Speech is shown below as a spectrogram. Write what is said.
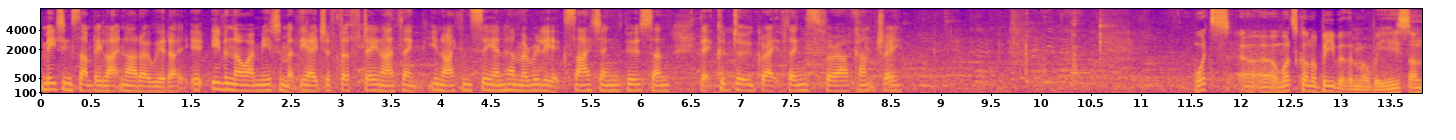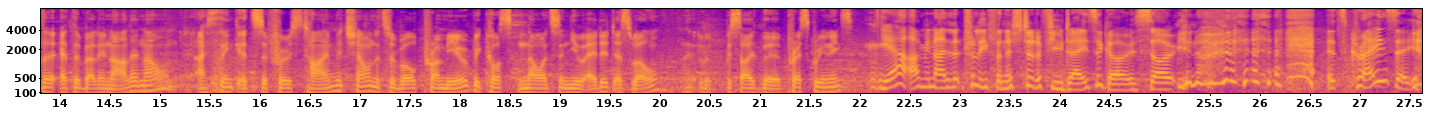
meeting somebody like Ngaa Rauuira, even though I met him at the age of 15, I think, you know, I can see in him a really exciting person that could do great things for our country. What's uh, what's going to be with the movie? He's on the, at the Berlinale now. I think it's the first time it's shown. It's a world premiere because now it's a new edit as well, beside the press screenings. Yeah, I mean, I literally finished it a few days ago, so you know, it's crazy.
